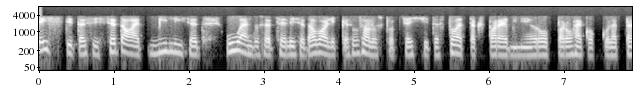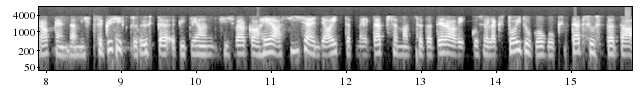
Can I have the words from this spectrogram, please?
testida siis seda, et millised uuendused sellised avalikes osalusprotsessides toetaks paremini Euroopa rohekokkuleppe rakendamist. see küsitlus ühtepidi on siis väga hea sisend ja aitab meil täpsemalt seda teravikku selleks toidukoguks täpsustada,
